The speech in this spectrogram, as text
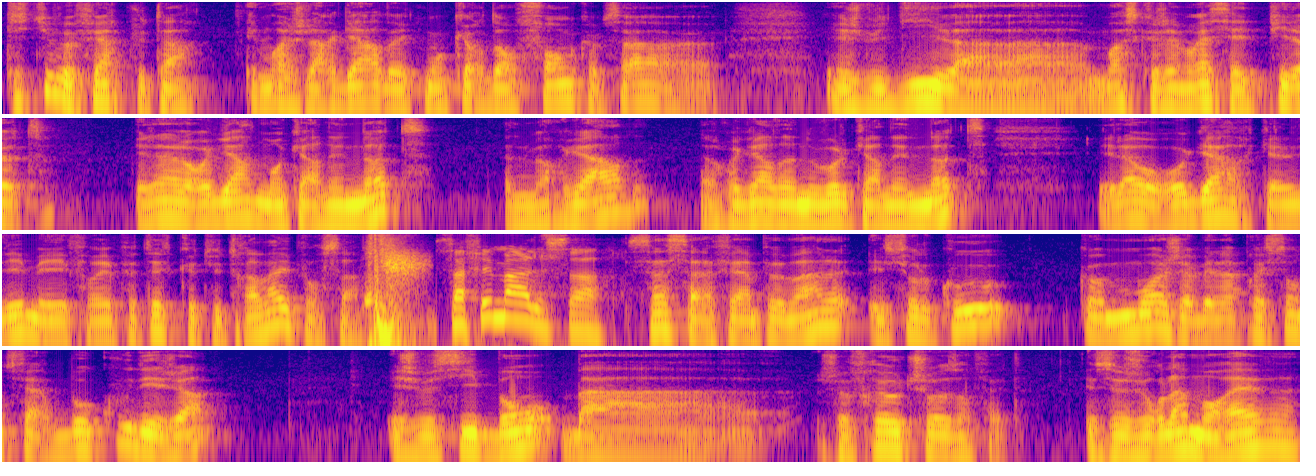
qu'est-ce que tu veux faire plus tard? Et moi, je la regarde avec mon cœur d'enfant, comme ça, euh, et je lui dis, bah, moi, ce que j'aimerais, c'est être pilote. Et là, elle regarde mon carnet de notes, elle me regarde, elle regarde à nouveau le carnet de notes, et là, au regard qu'elle me dit, mais il faudrait peut-être que tu travailles pour ça. Ça fait mal, ça. Ça, ça a fait un peu mal, et sur le coup, comme moi, j'avais l'impression de faire beaucoup déjà, et je me suis dit, bon, bah, je ferai autre chose en fait. Et ce jour-là, mon rêve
